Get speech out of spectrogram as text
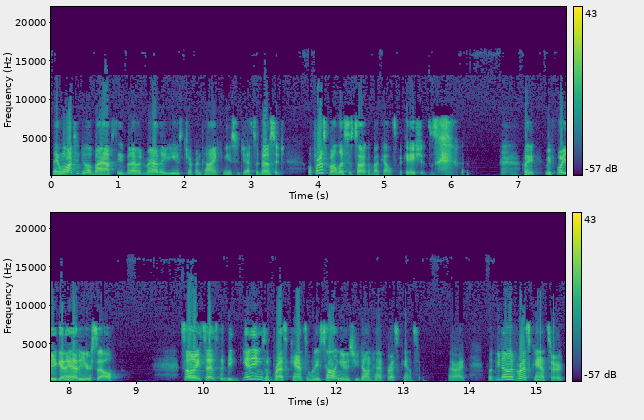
They want to do a biopsy, but I would rather use turpentine. Can you suggest a dosage? Well, first of all, let's just talk about calcifications before you get ahead of yourself. So he says the beginnings of breast cancer. What he's telling you is you don't have breast cancer. All right. So if you don't have breast cancer,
